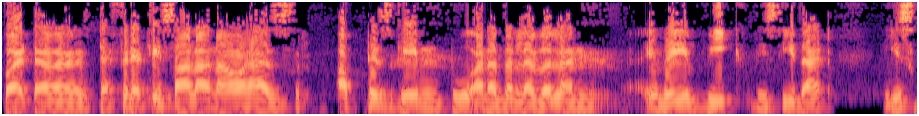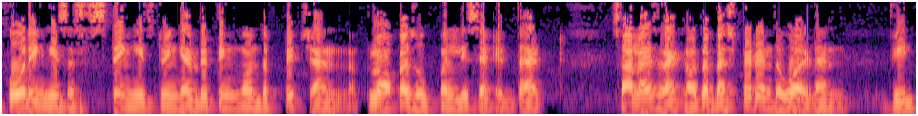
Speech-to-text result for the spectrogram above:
But uh, definitely Salah now has upped his game to another level, and every week we see that he's scoring, he's assisting, he's doing everything on the pitch, and Klopp has openly said it that Salah is right now the best player in the world, and we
